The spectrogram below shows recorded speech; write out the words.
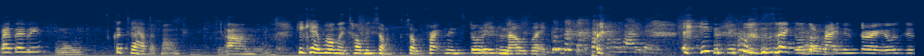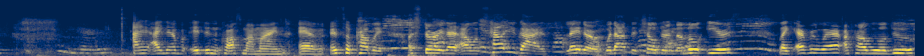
right baby? It's good to have him home. Um, he came home and told me some some frightening stories and I was like, it was like it was a frightening story. It was just I, I never it didn't cross my mind. And it's a, probably a story that I will tell you guys later without the children. The little ears like everywhere I probably will do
